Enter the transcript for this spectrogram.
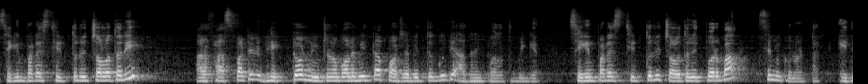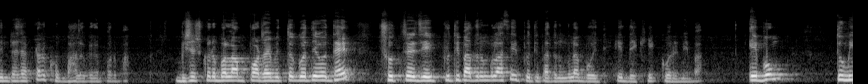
সেকেন্ড পার্টে স্থির তড়িৎ চলতরিৎ আর ফার্স্ট পার্টের ভেক্টর নিউটন বলবিদ্যা পর্যাবৃত্ত গতি, আধুনিক পদার্থবিজ্ঞান। সেকেন্ড পার্টে স্থির তড়িৎ চলতরিৎ পড়বা সেমিকন্ডাক্টর এই তিনটা চ্যাপ্টার খুব ভালো করে পড়বা। বিশেষ করে বললাম পর্যাবৃত্ত গতি অধ্যায়ের সূত্রের যে প্রতিপাদনগুলো আছে, এই প্রতিপাদনগুলো বই থেকে দেখে করে নিবা। এবং তুমি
